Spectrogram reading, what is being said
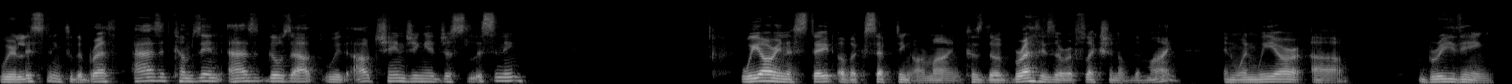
we're listening to the breath as it comes in, as it goes out, without changing it, just listening we are in a state of accepting our mind because the breath is a reflection of the mind. And when we are uh, breathing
